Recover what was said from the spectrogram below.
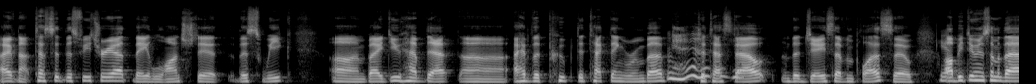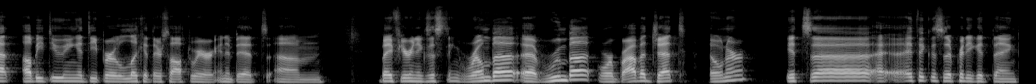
i have not tested this feature yet they launched it this week um, but I do have that. Uh, I have the poop detecting Roomba to test out the J7 Plus. So Yeah. I'll be doing some of that. I'll be doing a deeper look at their software in a bit. Um, but if you're an existing Roomba, uh, Roomba or Braava Jet owner, it's uh, I, I think this is a pretty good thing.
